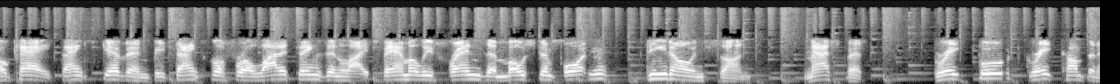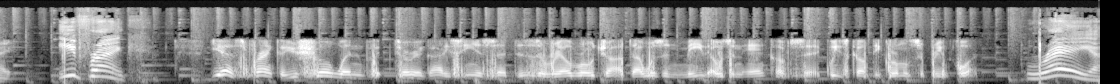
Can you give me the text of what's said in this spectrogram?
Okay, Thanksgiving. Be thankful for a lot of things in life family, friends, and most important, Dino and Son. Maspeth. Great food, great company. E. Frank. Yes, Frank, are you sure when Victoria Gotti Sr. said this is a railroad job, that wasn't me, that was in handcuffs at Queens County Criminal Supreme Court? Ray.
